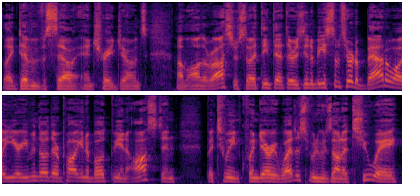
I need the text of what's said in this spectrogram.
like Devin Vassell and Tre Jones um, on the roster. So I think that there's going to be some sort of battle all year, even though they're probably going to both be in Austin between Quinndary Weatherspoon, who's on a two way,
